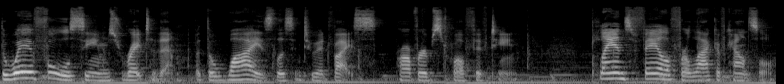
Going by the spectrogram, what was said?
The way of fools seems right to them, but the wise listen to advice. Proverbs 12:15. Plans fail for lack of counsel,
